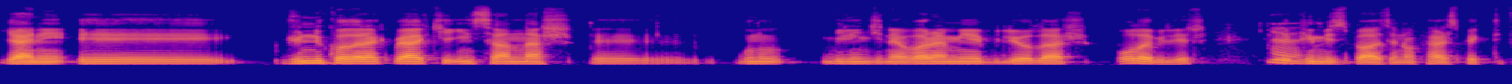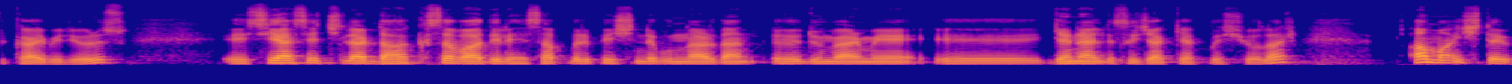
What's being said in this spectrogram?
Yani e, günlük olarak belki insanlar e, bunu bilincine varamayabiliyorlar olabilir. Evet. Hepimiz bazen o perspektifi kaybediyoruz. E, siyasetçiler daha kısa vadeli hesapları peşinde bunlardan ödün vermeye e, genelde sıcak yaklaşıyorlar. Ama işte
